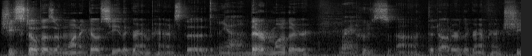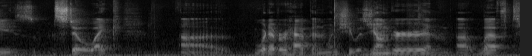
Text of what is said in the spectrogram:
she still doesn't want to go see the grandparents the Yeah. their mother Right. who's uh, the daughter of the grandparents she's still like uh, whatever happened when she was younger and uh, left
